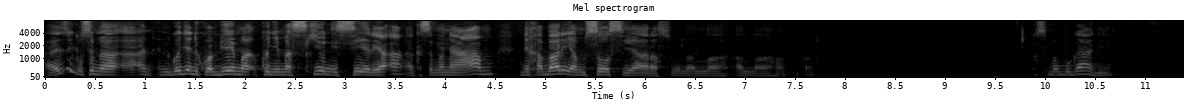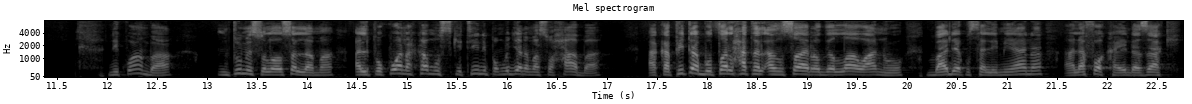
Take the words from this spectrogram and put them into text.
awezi kusema ngoja nikuambie ma, kwenye masikio ni siri akasema naam ni habari ya msosi ya rasulllah allahu akbar. Kwa sababu gani? Ni kwamba mtume sala salama alipokuwa nakaa muskitini pamoja na masahaba akapita abu talhat lansari radiallahu anhu baada ya kusalimiana alafu akaenda zake.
